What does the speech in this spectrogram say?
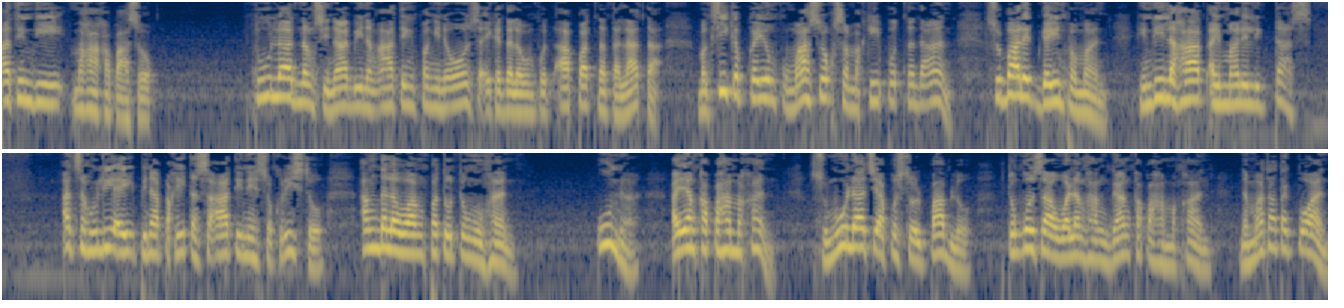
at hindi makakapasok. Tulad ng sinabi ng ating Panginoon sa ikadalawamput apat na talata, magsikap kayong pumasok sa makipot na daan. Subalit gayon paman, hindi lahat ay maliligtas. At sa huli ay pinapakita sa atin ni Heso Kristo ang dalawang patutunguhan. Una ay ang kapahamakan. Sumulat si Apostol Pablo tungkol sa walang hanggang kapahamakan na matatagpuan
